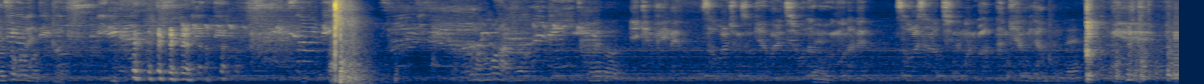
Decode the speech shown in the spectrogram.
벌써 그럼 어떡해. 오늘 한번 안 해. 그래도 네. 근데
